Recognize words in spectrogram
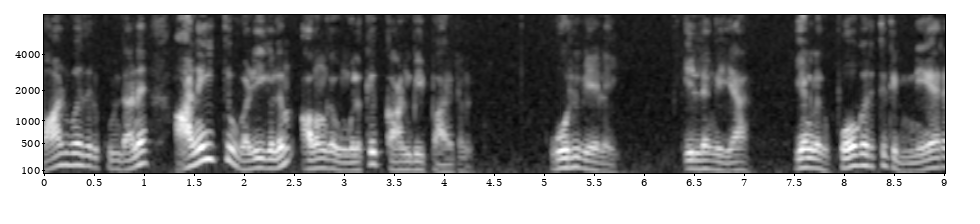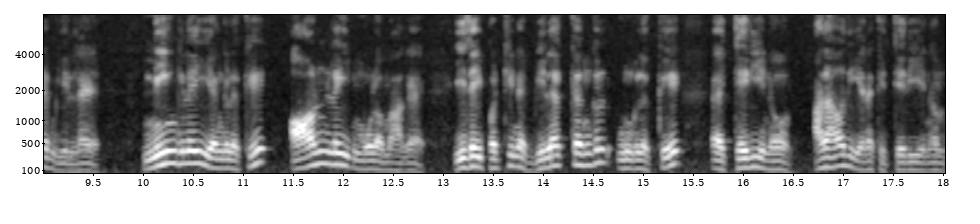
வாழ்வதற்குண்டான அனைத்து வழிகளும் அவங்க உங்களுக்கு காண்பிப்பார்கள். ஒருவேளை இல்லைங்கய்யா எங்களுக்கு போகிறதுக்கு நேரம் இல்லை. நீங்களே எங்களுக்கு ஆன்லைன் மூலமாக இதை பற்றின விளக்கங்கள் உங்களுக்கு தெரியணும். அதாவது எனக்கு தெரியணும்.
